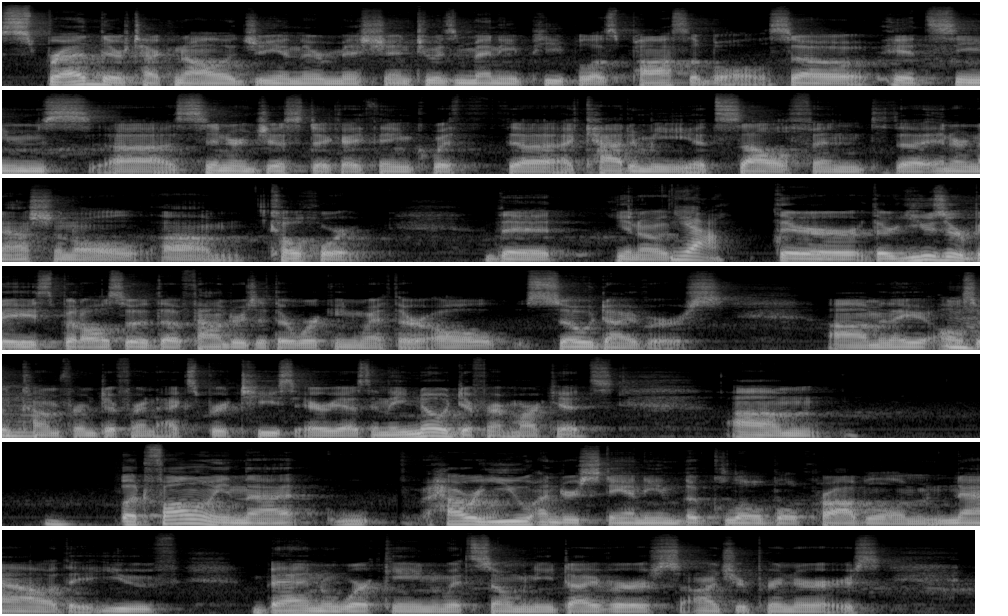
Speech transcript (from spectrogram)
spread their technology and their mission to as many people as possible. So it seems uh, synergistic, I think, with the academy itself and the international um, cohort that you know yeah. their their user base, but also the founders that they're working with are all so diverse, um, and they also mm-hmm. come from different expertise areas and they know different markets. Um, but following that, how are you understanding the global problem now that you've been working with so many diverse entrepreneurs?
